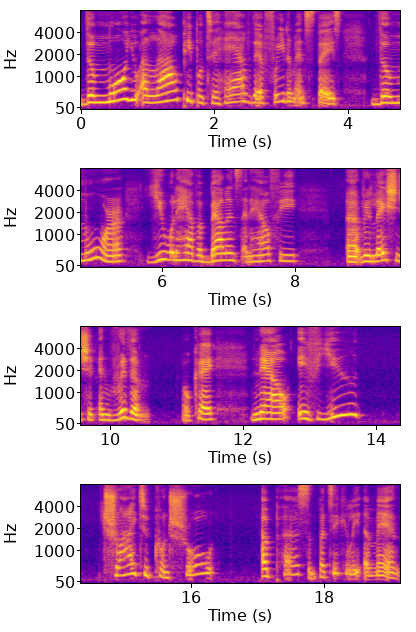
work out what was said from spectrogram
the more you allow people to have their freedom and space, the more you will have a balanced and healthy uh, relationship and rhythm. Okay? Now, if you try to control a person, particularly a man,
